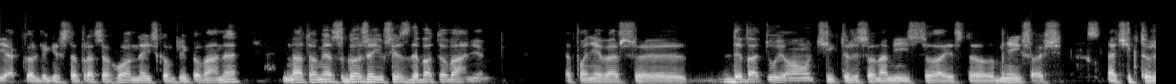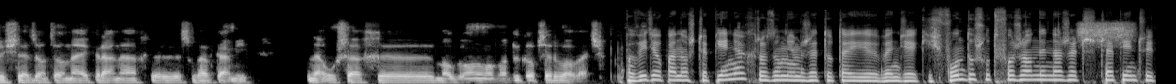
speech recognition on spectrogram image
jakkolwiek jest to pracochłonne i skomplikowane. Natomiast gorzej już jest z debatowaniem, ponieważ debatują ci, którzy są na miejscu, a jest to mniejszość, a ci, którzy śledzą to na ekranach e, ze słuchawkami na uszach, e, mogą, mogą tylko obserwować. Powiedział Pan o szczepieniach. Rozumiem, że tutaj będzie jakiś fundusz utworzony na rzecz szczepień, czy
